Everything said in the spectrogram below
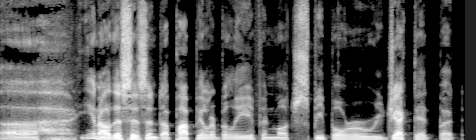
uh, you know, this isn't a popular belief, and most people reject it. But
